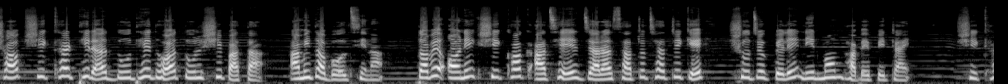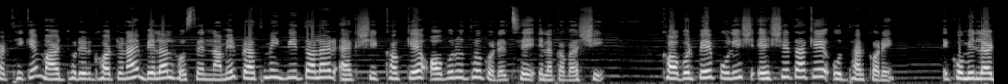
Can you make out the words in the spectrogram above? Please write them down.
সব শিক্ষার্থীরা দুধে ধোয়া তুলসী পাতা। আমি তা বলছি না। তবে অনেক শিক্ষক আছে যারা ছাত্রছাত্রীকে সুযোগ পেলে নির্মমভাবে পেটায়। শিক্ষার্থীকে মারধরের ঘটনায় বেলাল হোসেন নামের প্রাথমিক বিদ্যালয়ের এক শিক্ষককে অবরুদ্ধ করেছে এলাকাবাসী। খবর পেয়ে পুলিশ এসে তাকে উদ্ধার করে। কুমিল্লার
